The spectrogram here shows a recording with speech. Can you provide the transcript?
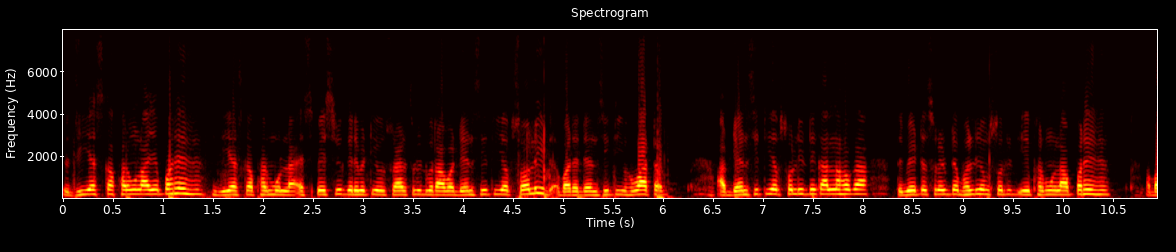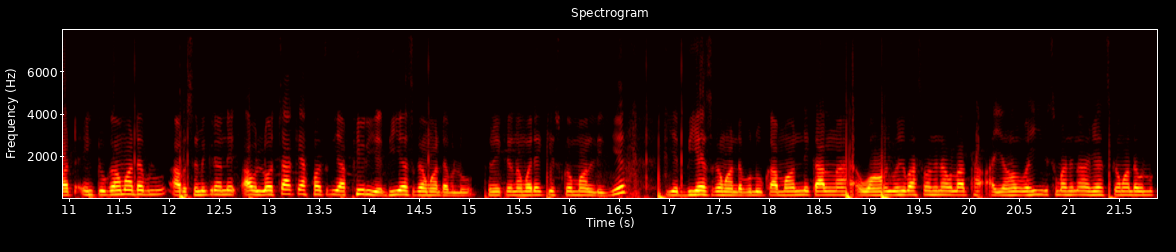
तो जी एस का फार्मूला ये पढ़े हैं जी एस का formula specific gravity of solid बराबर डेंसिटी ऑफ़ सॉलिड बटे डेंसिटी ऑफ़ वाटर अब डेंसिटी ऑफ़ सॉलिड निकालना होगा तो weight of solid volume solid ये फार्मूला आप पढ़े हैं। बट इंटू गामा डब्लू अब समीकरण एक, अब लोचा क्या फंस गया? फिर ये बी एस गामा डब्लू समीकरण नंबर एक इसको मान लीजिए। ये बी एस गामा डब्लू का मान निकालना है। वहाँ भी वही बात समझने वाला था। यहाँ वही समझना है B S gamma W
